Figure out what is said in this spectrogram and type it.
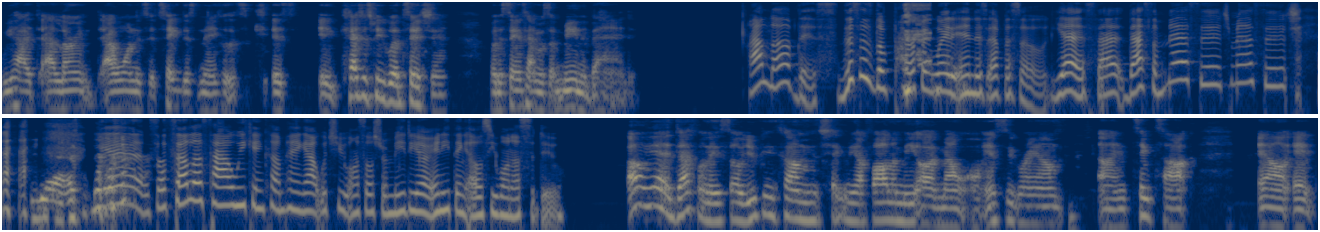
we had I learned I wanted to take this name because it's it's it catches people's attention, but at the same time it's a meaning behind it. I love this. This is the perfect way to end this episode. Yes, that that's a message, message. yes. yeah. So tell us how we can come hang out with you on social media or anything else you want us to do. Oh yeah, definitely. So you can come check me out, follow me on Mount on Instagram and TikTok uh, at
